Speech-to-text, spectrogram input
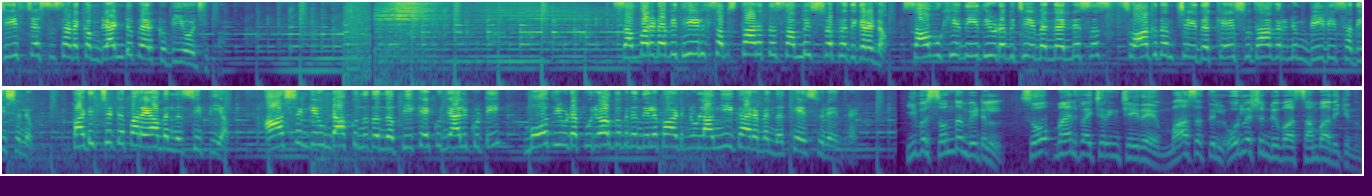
ചീഫ് ജസ്റ്റിസ് അടക്കം രണ്ടു പേർക്ക് വിയോജിപ്പ്. സംവരണ വിധിയിൽ സംസ്ഥാനത്ത് സമ്മിശ്ര പ്രതികരണം. സാമൂഹ്യ നീതിയുടെ വിജയമെന്ന് എൻ എസ് എസ് സ്വാഗതം ചെയ്ത് കെ സുധാകരനും വി ഡി സതീശനും പഠിച്ചിട്ട് പറയാമെന്ന് സി പി എം. ആശങ്കയുണ്ടാക്കുന്നതെന്ന് പി കെ കുഞ്ഞാലിക്കുട്ടി മോദിയുടെ പുരോഗമന നിലപാടിനുള്ള അംഗീകാരമെന്ന് കെ സുരേന്ദ്രൻ. ഇവർ സ്വന്തം വീട്ടിൽ സോപ്പ് മാനുഫാക്ചറിംഗ് ചെയ്ത് മാസത്തിൽ ഒരു ലക്ഷം രൂപ സമ്പാദിക്കുന്നു.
